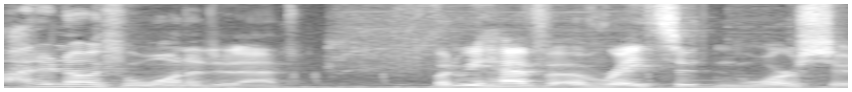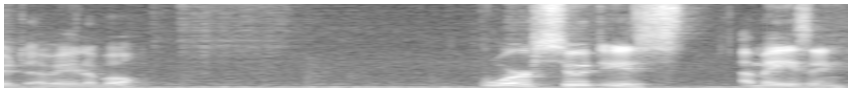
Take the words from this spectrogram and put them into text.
I don't know if we want to do that. But we have a raid suit and war suit available. War suit is amazing.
